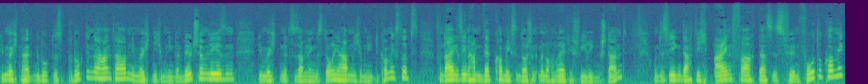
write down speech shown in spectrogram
Die möchten halt ein gedrucktes Produkt in der Hand haben, die möchten nicht unbedingt am Bildschirm lesen, die möchten eine zusammenhängende Story haben, nicht unbedingt die Comicstrips. Von daher gesehen haben Webcomics in Deutschland immer noch einen relativ schwierigen Stand. Und deswegen dachte ich einfach, dass es für einen Fotocomic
